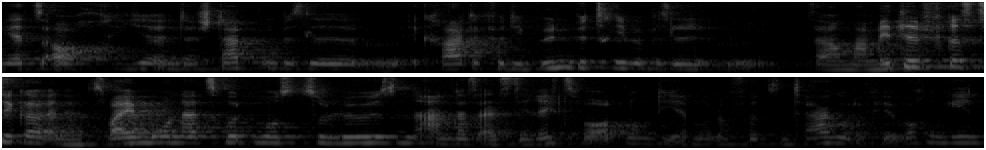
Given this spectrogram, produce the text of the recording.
jetzt auch hier in der Stadt ein bisschen, gerade für die Bühnenbetriebe, ein bisschen, sagen wir mal, mittelfristiger in einem Zwei-Monats-Rhythmus zu lösen, anders als die Rechtsverordnung, die immer nur 14 Tage oder vier Wochen gehen.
